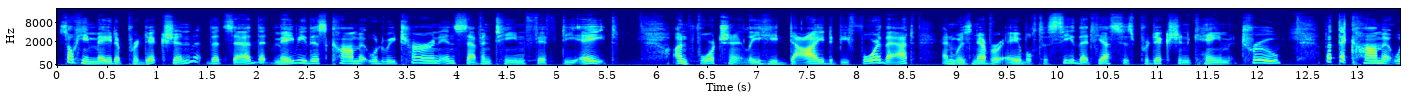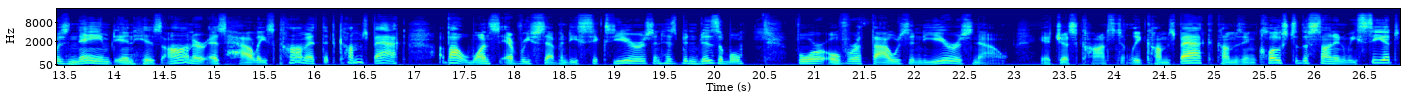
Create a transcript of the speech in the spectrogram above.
So he made a prediction that said that maybe this comet would return in 1758. Unfortunately, he died before that and was never able to see that yes, his prediction came true. But the comet was named in his honor as Halley's comet that comes back about once every 76 years and has been visible for over a thousand years now. It just constantly comes back, comes in close to the sun and we see it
